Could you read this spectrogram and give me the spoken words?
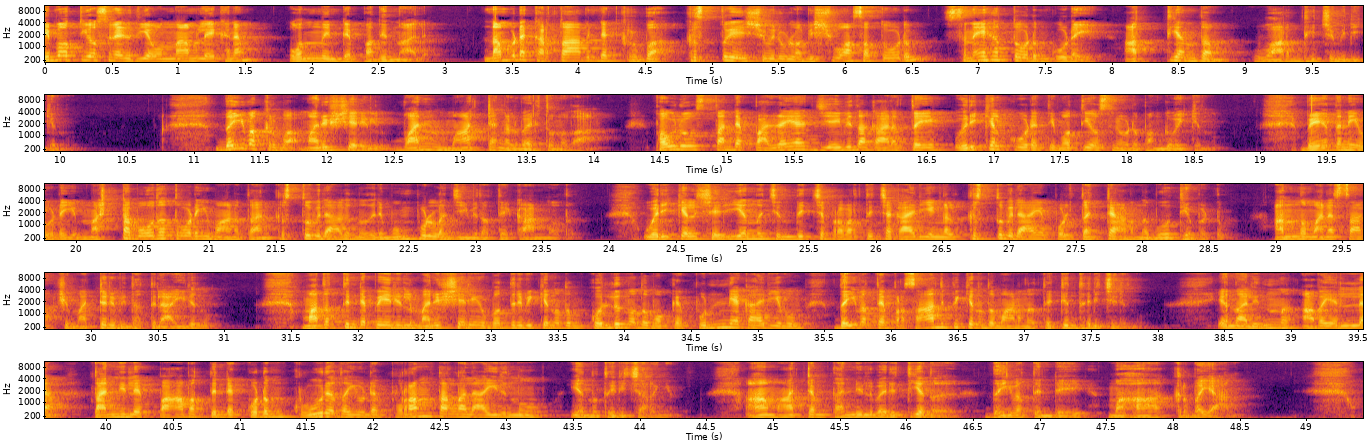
തിമോത്യോസിന് എഴുതിയ ഒന്നാം ലേഖനം ഒന്നിന്റെ പതിനാല്. നമ്മുടെ കർത്താവിന്റെ കൃപ ക്രിസ്തു യേശുവിലുള്ള വിശ്വാസത്തോടും സ്നേഹത്തോടും കൂടെ അത്യന്തം വർദ്ധിച്ചുമിരിക്കുന്നു. ദൈവകൃപ മനുഷ്യരിൽ വൻ മാറ്റങ്ങൾ വരുത്തുന്നതാണ്. പൗലോസ് തന്റെ പഴയ ജീവിതകാലത്തെ ഒരിക്കൽ കൂടെ തിമോത്യോസിനോട് പങ്കുവയ്ക്കുന്നു. വേദനയോടെയും നഷ്ടബോധത്തോടെയുമാണ് താൻ ക്രിസ്തുവിലാകുന്നതിന് മുമ്പുള്ള ജീവിതത്തെ കാണുന്നത്. ഒരിക്കൽ ശരിയെന്ന് ചിന്തിച്ച് പ്രവർത്തിച്ച കാര്യങ്ങൾ ക്രിസ്തുവിലായപ്പോൾ തെറ്റാണെന്ന് ബോധ്യപ്പെട്ടു. അന്ന് മനസാക്ഷി മറ്റൊരു വിധത്തിലായിരുന്നു. മതത്തിന്റെ പേരിൽ മനുഷ്യരെ ഉപദ്രവിക്കുന്നതും കൊല്ലുന്നതുമൊക്കെ പുണ്യകാര്യവും ദൈവത്തെ പ്രസാദിപ്പിക്കുന്നതുമാണെന്ന് തെറ്റിദ്ധരിച്ചിരുന്നു. എന്നാൽ ഇന്ന് അവയെല്ലാം തന്നിലെ പാപത്തിന്റെ കൊടും ക്രൂരതയുടെ പുറംതള്ളലായിരുന്നു എന്ന് തിരിച്ചറിഞ്ഞു. ആ മാറ്റം തന്നിൽ വരുത്തിയത് ദൈവത്തിന്റെ മഹാകൃപയാണ്.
